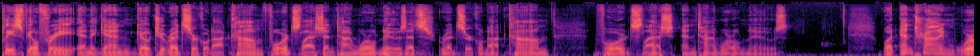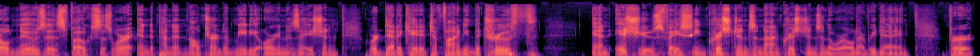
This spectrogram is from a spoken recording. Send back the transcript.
Please feel free. And again, go to redcircle.com forward slash end time world news. That's redcircle.com forward slash end time world news. What End Time World News is, folks, is we're an independent and alternative media organization. We're dedicated to finding the truth and issues facing Christians and non Christians in the world every day. For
